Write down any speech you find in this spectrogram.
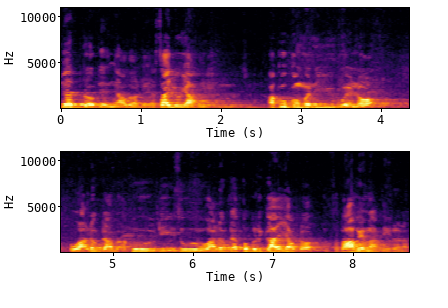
ပြစ်တော့ပြစ်များတော့လည်းစိုက်လို့ရသေးတယ် အခုကုမ္ပဏီဝင်တော့ဟိုဟာလောက်တာပဲအခုဒီအစိုးဟိုဟာလောက်တဲ့ပုဂ္ဂလိကရောက်တော့စဘာပဲမှာတည်တော့တာ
